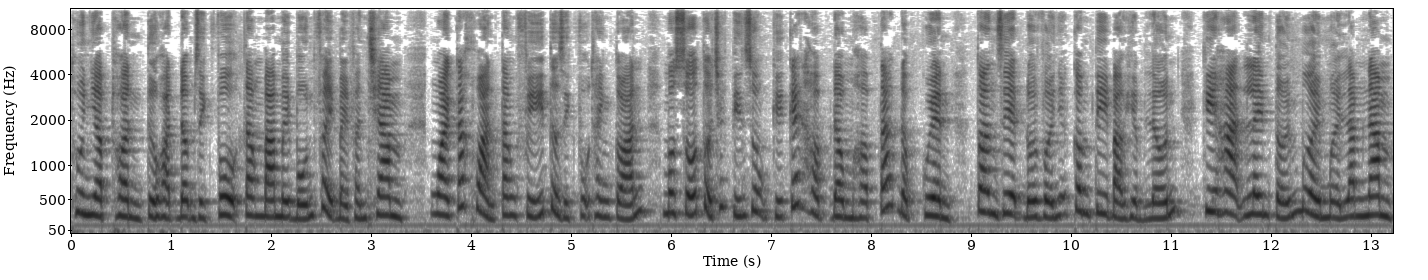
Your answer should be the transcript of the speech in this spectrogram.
thu nhập thuần từ hoạt động dịch vụ tăng 34,7%. Ngoài các khoản tăng phí từ dịch vụ thanh toán, một số tổ chức tín dụng ký kết hợp đồng hợp tác độc quyền toàn diện đối với những công ty bảo hiểm lớn, kỳ hạn lên tới 10-15 năm,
